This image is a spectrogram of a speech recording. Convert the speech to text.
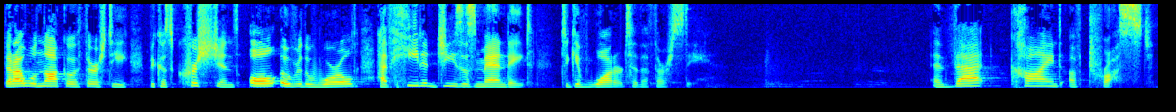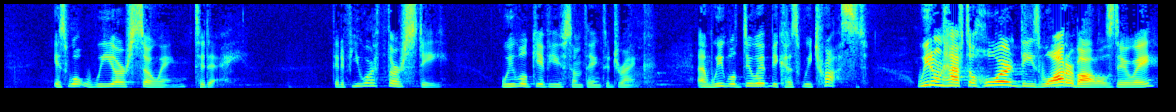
that I will not go thirsty because Christians all over the world have heeded Jesus' mandate to give water to the thirsty. And that kind of trust is what we are sowing today. That if you are thirsty, we will give you something to drink. And we will do it because we trust. We don't have to hoard these water bottles, do we?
